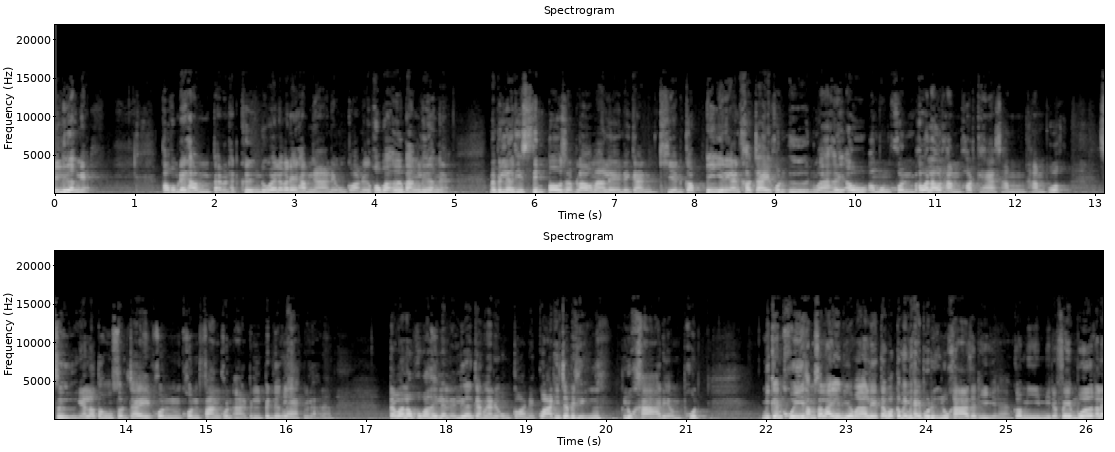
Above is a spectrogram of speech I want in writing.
าย ๆเรื่องเนี่ยพอผมได้ทำแปดบรรทัดครึ่งด้วยแล้วก็ได้ทำงานในองค์กรก็พบว่าเออบางเรื่องเนี่ย มันเป็นเรื่องที่ซิมเปิลสำหรับเรามากเลยในการเขียนก๊อปปี้ในการเข้าใจคนอื่น ว่าเฮ้ยเอาเอามุมคน เพราะว่าเราทำพอดแคสต์ทำทำพวกสื่อเงี้ยเราต้องสนใจคนคนฟังคนอ่านเป็นเป็นเรื่องแรกอยู่แล้วนะครับแต่ว่าเราพบว่าเฮ้ยหลาย ๆ เรื่องการงานในองค์กรเนี่ยกว่าที่จะไปถึงลูกค้าเนี่ยพูดมีการคุยทำสไลด์กันเยอะมากเลย แต่ว่าก็ไม่มีใครพูดถึงลูกค้าสักทีนะก็มีมีแต่ framework อะไร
